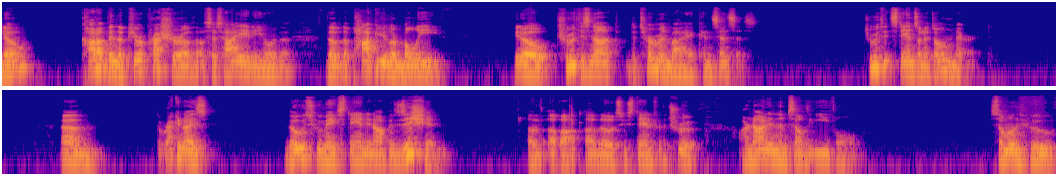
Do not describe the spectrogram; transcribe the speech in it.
know, caught up in the pure pressure of, of society or the, the, the popular belief. You know, truth is not determined by a consensus. Truth, it stands on its own merit. Um, but recognize those who may stand in opposition of, of, of those who stand for the truth are not in themselves evil. Someone who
